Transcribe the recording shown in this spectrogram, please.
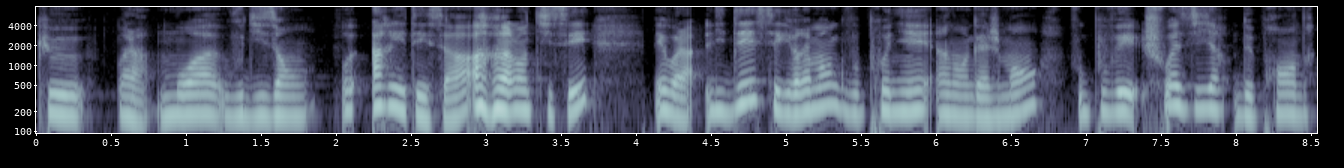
que voilà, moi vous disant oh, arrêtez ça, ralentissez. Mais voilà, l'idée c'est vraiment que vous preniez un engagement, vous pouvez choisir de prendre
